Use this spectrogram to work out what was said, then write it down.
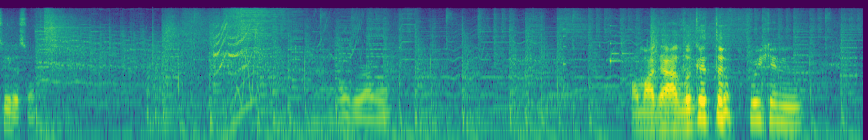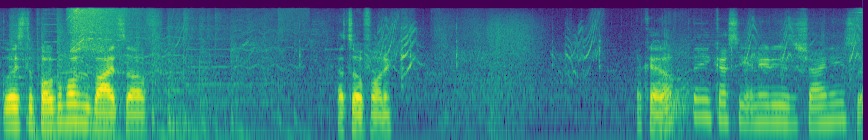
See this one. No. Oh my god, look at the freaking list Pokemon is by itself. That's so funny. Okay, I don't think I see any of these shiny, so...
